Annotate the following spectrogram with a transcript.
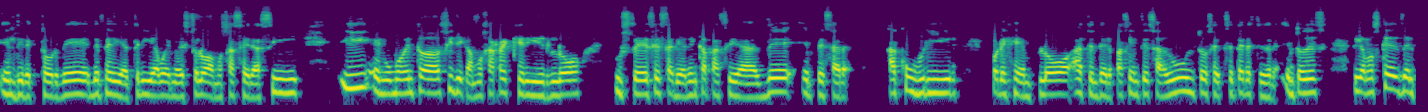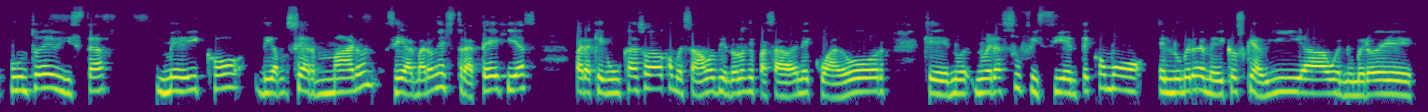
el director de, de, pediatría, bueno, esto lo vamos a hacer así. Y en un momento dado, si llegamos a requerirlo, ustedes estarían en capacidad de empezar a cubrir, por ejemplo, atender pacientes adultos, etcétera, etcétera. Entonces, digamos que desde el punto de vista médico, digamos, se armaron, se armaron estrategias para que en un caso dado, como estábamos viendo lo que pasaba en Ecuador, que no, era suficiente como el número de médicos que había o el número de,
